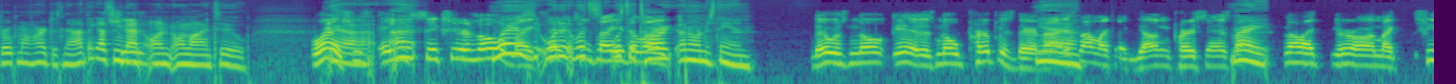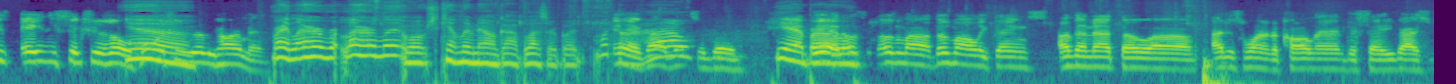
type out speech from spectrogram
broke my heart just now. I think I seen that on online too. Right, Yeah, she's I- 86 years old. What is like, what? she's what's not what's the target? like- I don't understand. there was no, yeah, there's no purpose there. Now. Yeah. It's not like a young person. It's not, Right. it's not like you're on like she's 86 years old. Yeah. is she really harming? Right, let her let her live. Well, she can't live now. God bless her. But what the Yeah, God hell? Bless her good. Yeah, bro. Yeah, those those are my those are my only things. Other than that, though, uh, I just wanted to call in to say you guys,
